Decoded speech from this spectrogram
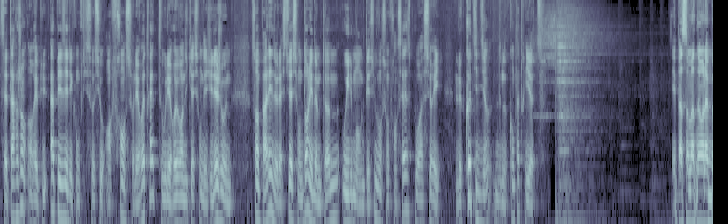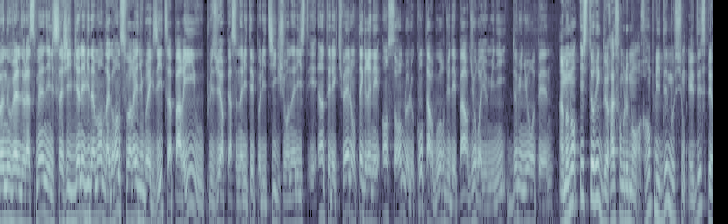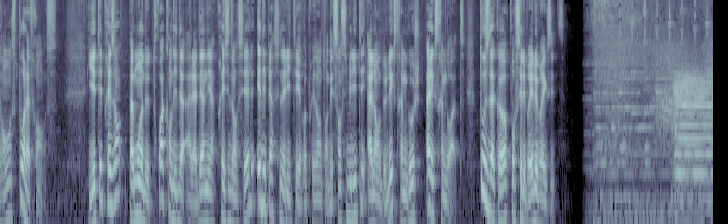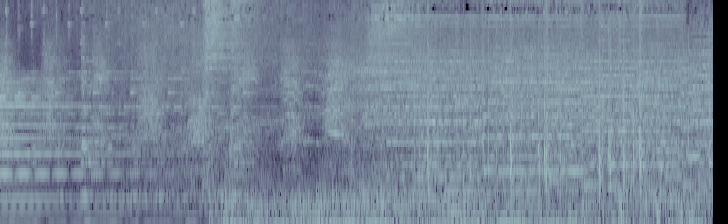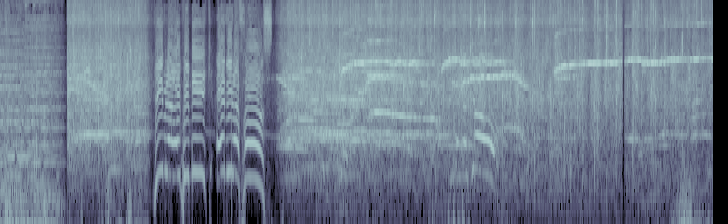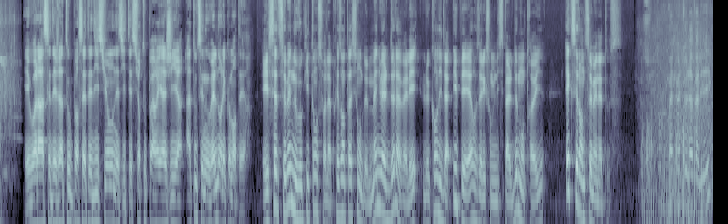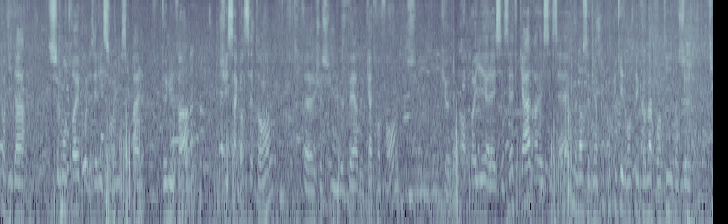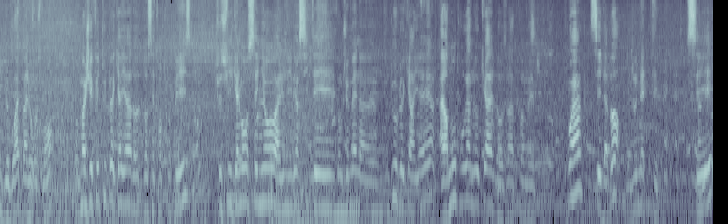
Cet argent aurait pu apaiser les conflits sociaux en France sur les retraites ou les revendications des Gilets jaunes, sans parler de la situation dans les dom où il manque des subventions françaises pour assurer le quotidien de nos compatriotes. Et passons maintenant à la bonne nouvelle de la semaine. Il s'agit bien évidemment de la grande soirée du Brexit à Paris, où plusieurs personnalités politiques, journalistes et intellectuels ont égrené ensemble le compte à rebours du départ du Royaume-Uni de l'Union européenne. Un moment historique de rassemblement rempli d'émotion et d'espérance pour la France. Y étaient présents pas moins de trois candidats à la dernière présidentielle et des personnalités représentant des sensibilités allant de l'extrême gauche à l'extrême droite. Tous d'accord pour célébrer le Brexit. France Et voilà, c'est déjà tout pour cette édition. N'hésitez surtout pas à réagir à toutes ces nouvelles dans les commentaires. Et cette semaine, nous vous quittons sur la présentation de Manuel Delavallée, le candidat UPR aux élections municipales de Montreuil. Excellente semaine à tous. Je suis donc Manuel Delavallée, candidat sur Montreuil pour les élections municipales 2020. J'ai 57 ans, euh, je suis le père de quatre enfants, je suis donc euh, employé à la SNCF, cadre à la SNCF. Maintenant, ça devient plus compliqué de rentrer comme apprenti dans ce type de boîte, malheureusement. Donc moi, j'ai fait toute ma carrière dans, dans cette entreprise. Je suis également enseignant à l'université, donc je mène une double carrière. Alors mon programme local, dans un premier point, c'est d'abord l'honnêteté. C'est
